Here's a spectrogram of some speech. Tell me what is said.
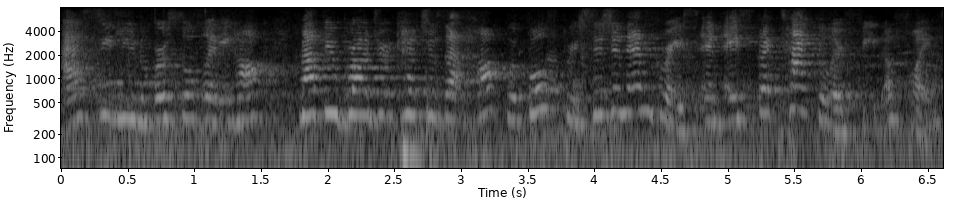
As seen Universal's Ladyhawke, Matthew Broderick catches that hawk with both precision and grace in a spectacular feat of flight.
